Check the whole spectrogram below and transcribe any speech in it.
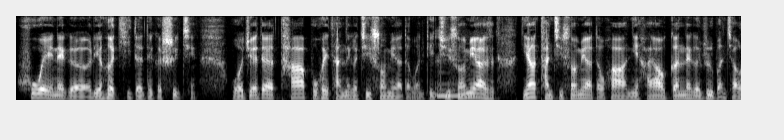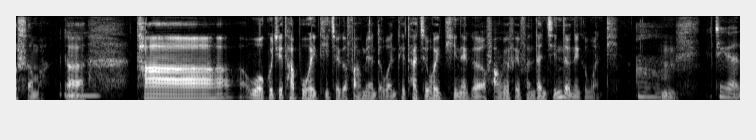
护卫那个联合体的那个事情。我觉得他不会谈那个吉索米亚的问题。吉索米亚，你要谈吉索米亚的话，你还要跟那个日本交涉嘛？啊，他我估计他不会提这个方面的问题，他只会提那个防卫费分担金的那个问题。哦，嗯，这个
